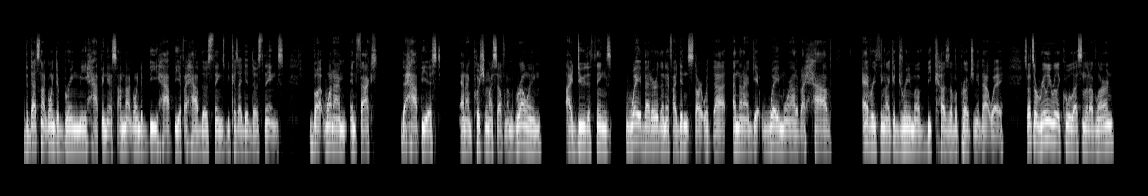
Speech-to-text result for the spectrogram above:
that that's not going to bring me happiness. I'm not going to be happy if I have those things because I did those things. But when I'm, in fact, the happiest and I'm pushing myself and I'm growing, I do the things way better than if I didn't start with that. And then I get way more out of it. I have everything I could dream of because of approaching it that way. So that's a really, really cool lesson that I've learned.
